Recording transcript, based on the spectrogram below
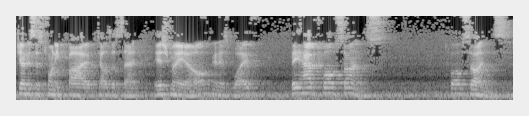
Genesis 25 tells us that Ishmael and his wife, they have 12 sons. 12 sons.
